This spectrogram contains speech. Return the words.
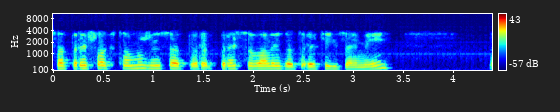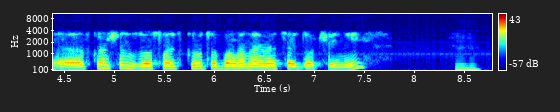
sa prešlo k tomu, že sa pre, presúvali do tretich zemí. E, v končnom dôsledku to bolo najviac aj do Číny. Mm-hmm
